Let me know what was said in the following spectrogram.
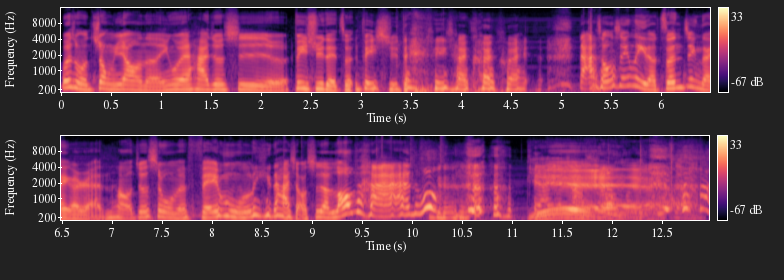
为什么重要呢？因为它就是必须得尊，必须得 听起来怪怪的，打从心里的尊敬的一个人哈，就是我们肥牡蛎大小吃的老板。耶，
